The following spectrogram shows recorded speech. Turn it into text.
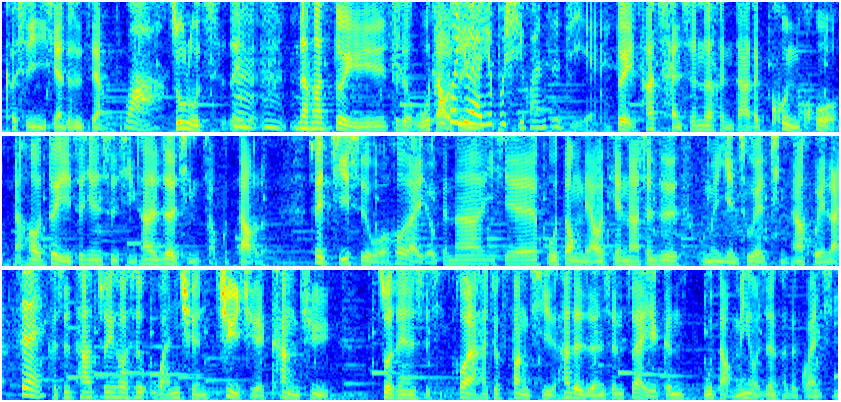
可惜你现在就是这样子。”哇。诸如此类的，嗯让他对于这个舞蹈他会越来越不喜欢自己哎。对，他产生了很大的困惑，然后对于这件事情他的热情找不到了。所以，即使我后来有跟他一些互动聊天啊，甚至我们演出也请他回来，对，可是他最后是完全拒绝、抗拒做这件事情。后来他就放弃了，他的人生再也跟舞蹈没有任何的关系。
